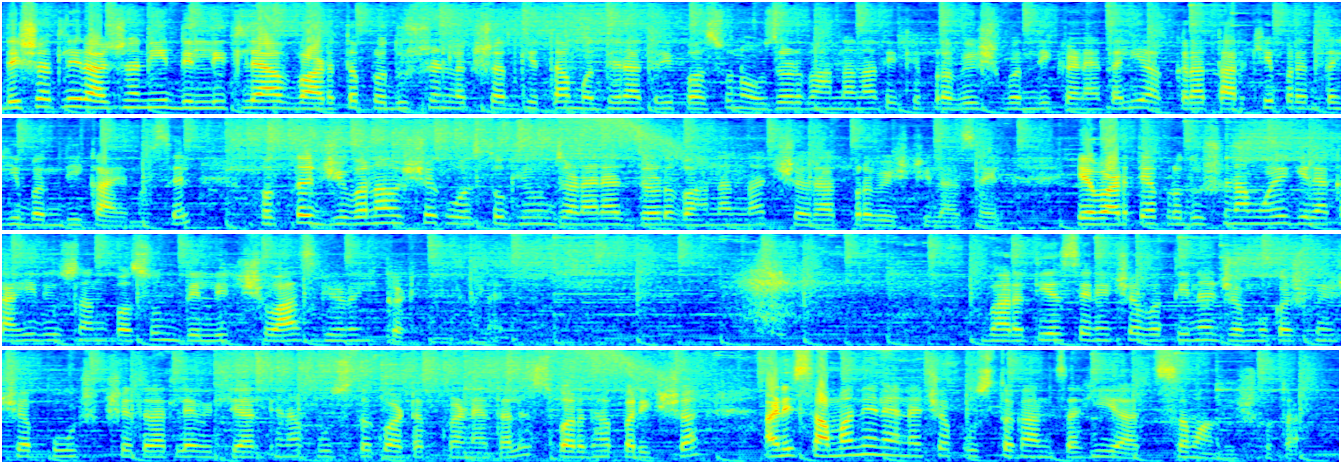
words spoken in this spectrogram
देशातली राजधानी दिल्लीतल्या वाढतं प्रदूषण लक्षात घेता मध्यरात्रीपासून अवजड वाहनांना तिथे प्रवेश बंदी करण्यात आली. अकरा तारखेपर्यंत ही बंदी कायम असेल. फक्त जीवनावश्यक वस्तू घेऊन जाणाऱ्या जड वाहनांना शहरात प्रवेश दिला जाईल. या वाढत्या प्रदूषणामुळे गेल्या काही दिवसांपासून दिल्लीत श्वास घेणंही कठीण झालंय. भारतीय सेनेच्या वतीनं जम्मू काश्मीरच्या पूंछ क्षेत्रातल्या विद्यार्थ्यांना पुस्तक वाटप करण्यात आलं. स्पर्धा परीक्षा आणि सामान्य ज्ञानाच्या पुस्तकांचाही यात समावेश होता.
